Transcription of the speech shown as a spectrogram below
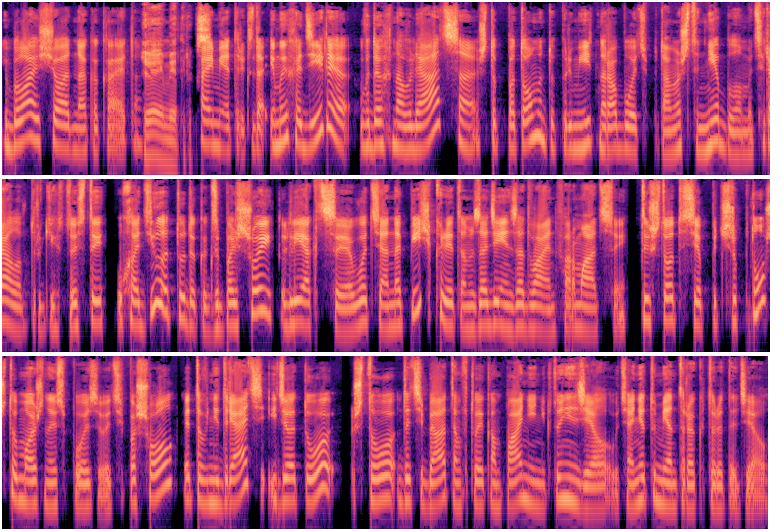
и была еще одна какая-то. И iMetrics. iMetrics, да. И мы ходили вдохновляться, чтобы потом это применить на работе, потому что не было материалов других. То есть ты уходил оттуда как с большой лекции. Вот тебя напичкали там за день, за два информации. Ты что-то себе почерпнул, что можно использовать, и пошел это внедрять и делать то, что до тебя там в твоей компании никто не делал. У тебя нету ментора, который это делал.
